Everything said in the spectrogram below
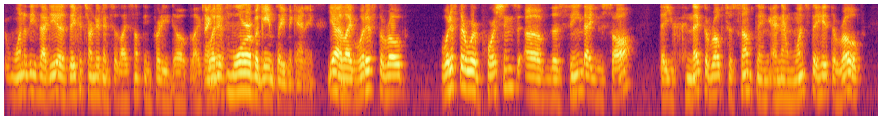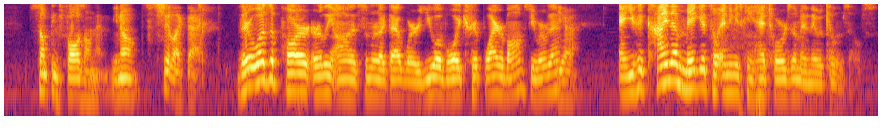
one of these ideas, they could turn it into like something pretty dope. Like, like what if more of a gameplay mechanic? Yeah, like what if the rope what if there were portions of the scene that you saw that you connect the rope to something and then once they hit the rope, something falls on them, you know? Shit like that. There was a part early on that's similar like that where you avoid tripwire bombs. Do you remember that? Yeah. and you could kind of make it so enemies can head towards them and they would kill themselves.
